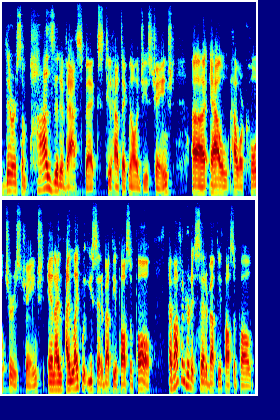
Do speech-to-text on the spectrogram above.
there are some positive aspects to how technology has changed, uh, how how our culture has changed, and I, I like what you said about the Apostle Paul. I've often heard it said about the Apostle Paul,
